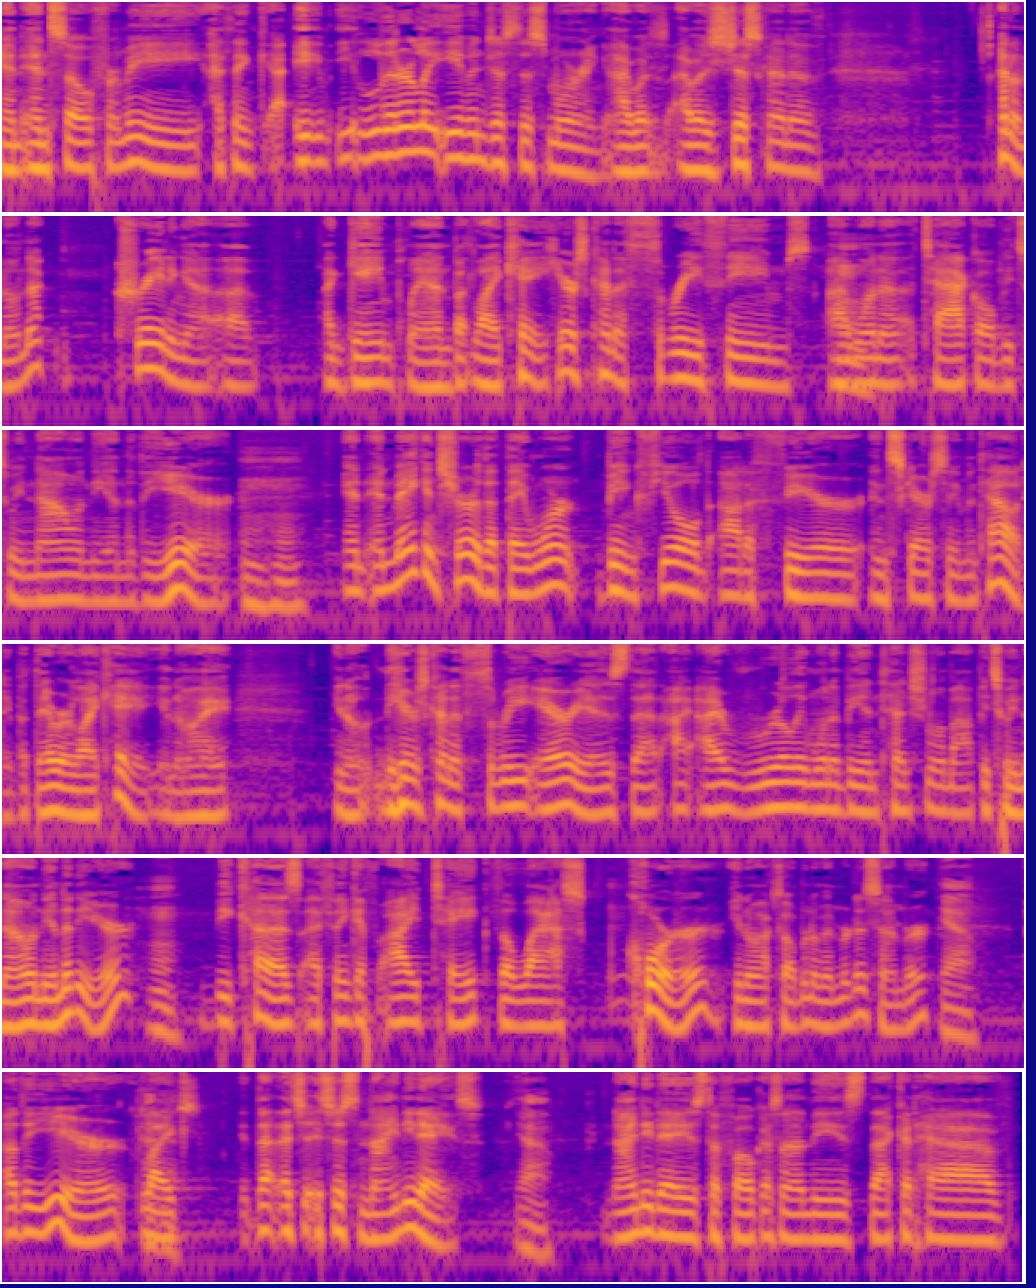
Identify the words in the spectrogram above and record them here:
And and so for me, I think uh, literally even just this morning, I was I was just kind of I don't know, not creating a, a, a game plan, but like, hey, here's kind of three themes I hmm. want to tackle between now and the end of the year. Mm-hmm. And, and making sure that they weren't being fueled out of fear and scarcity mentality, but they were like, hey, you know, I, you know, here's kind of three areas that I, I really want to be intentional about between now and the end of the year. Because I think if I take the last quarter, you know, October, November, December, Yeah. of the year, like that, it's, it's just 90 days. Yeah. 90 days to focus on these that could have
